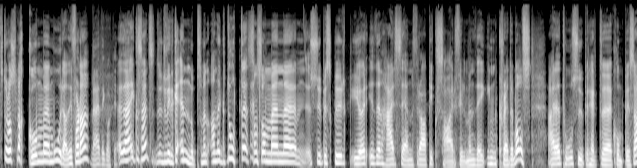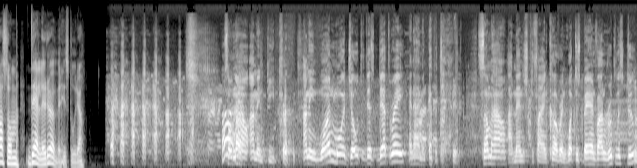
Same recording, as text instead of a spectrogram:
Står du og snakker om eh, mora di for da? Nei, det går ikke. Nei, ikke sant? Du du vil ikke ende opp som en anekdote, sånn som en superskurk gjør i denne scenen fra Pixar-filmen The Incredibles. Her er det to superheltkompiser som deler røverhistorier. So now I'm in deep trouble. I mean, one more jolt of this death ray, and I'm an epitaph. Somehow, I managed to find cover, and what does Baron von Ruthless do?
